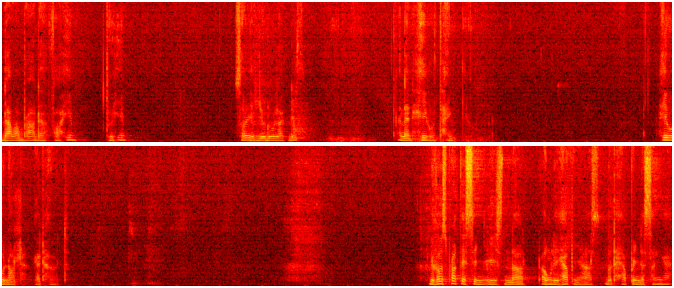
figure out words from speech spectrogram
Dharma brother for him, to him. So if you do like this, and then he will thank you. He will not get hurt. Because practicing is not only helping us, but helping the Sangha.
